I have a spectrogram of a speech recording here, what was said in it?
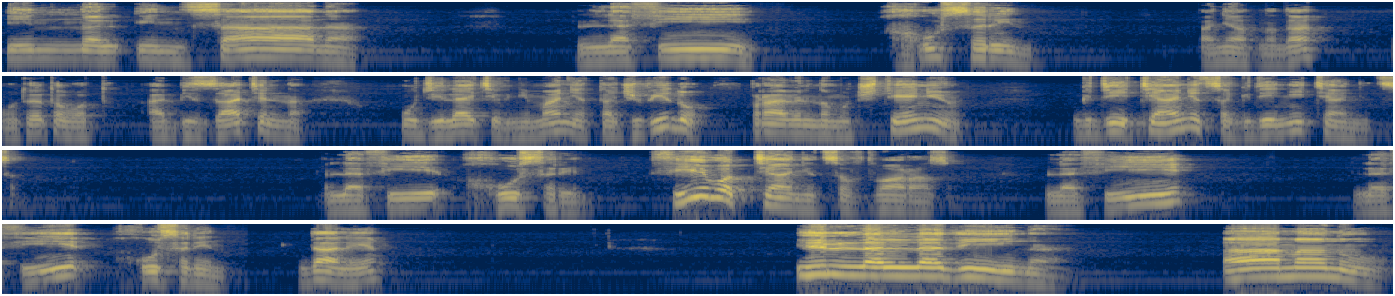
инналь инсана ляфи хусарин. Понятно, да? Вот это вот обязательно уделяйте внимание таджвиду, правильному чтению, где тянется, где не тянется. Ляфи хусарин. Фи вот тянется в два раза. Ляфи, ляфи хусарин. Далее. Илля аману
